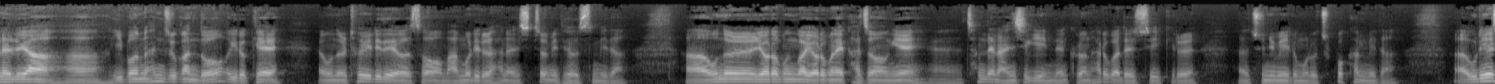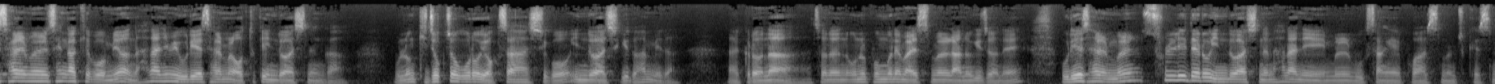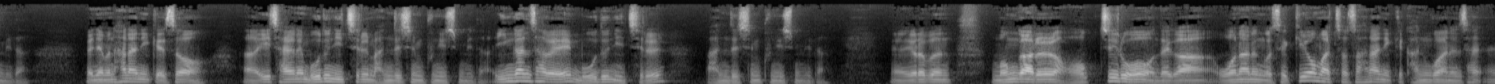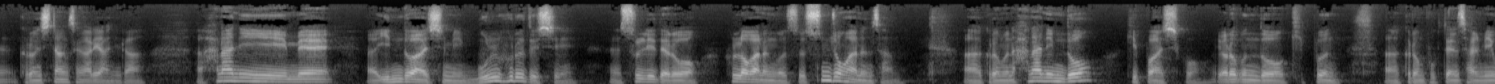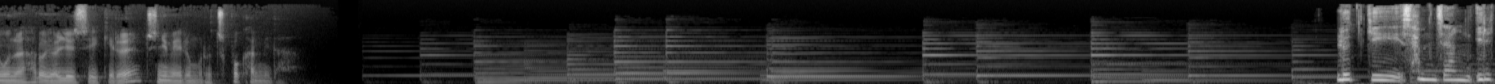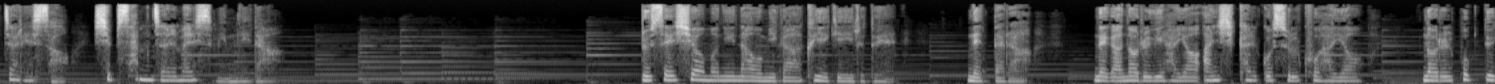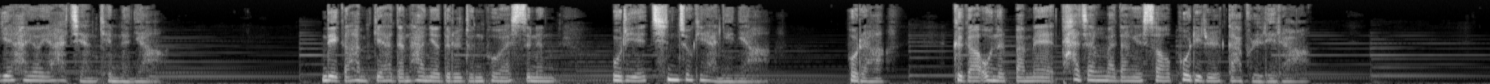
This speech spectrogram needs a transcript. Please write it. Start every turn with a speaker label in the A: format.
A: 할렐루야. 아, 이번 한 주간도 이렇게 오늘 토요일이 되어서 마무리를 하는 시점이 되었습니다. 아, 오늘 여러분과 여러분의 가정에 참된 안식이 있는 그런 하루가 될 수 있기를 아, 주님의 이름으로 축복합니다. 아, 우리의 삶을 생각해 보면 하나님이 우리의 삶을 어떻게 인도하시는가? 물론 기적적으로 역사하시고 인도하시기도 합니다. 아, 그러나 저는 오늘 본문의 말씀을 나누기 전에 우리의 삶을 순리대로 인도하시는 하나님을 묵상해 보았으면 좋겠습니다. 왜냐하면 하나님께서 아, 이 자연의 모든 이치를 만드신 분이십니다. 인간 사회의 모든 이치를 만드신 분이십니다. 예, 여러분, 뭔가를 억지로 내가 원하는 것에 끼워 맞춰서 하나님께 간구하는 사, 그런 신앙생활이 아니라 하나님의 인도하심이 물 흐르듯이 순리대로 흘러가는 것을 순종하는 삶. 아, 그러면 하나님도 기뻐하시고 여러분도 기쁜 아, 그런 복된 삶이 오늘 하루 열릴 수 있기를 주님의 이름으로 축복합니다.
B: 룻기 3장 1절에서 13절 말씀입니다. 룻의 시어머니 나오미가 그에게 이르되 내 딸아 내가 너를 위하여 안식할 곳을 구하여 너를 복되게 하여야 하지 않겠느냐? 네가 함께하던 하녀들을 둔 보아스는 우리의 친족이 아니냐? 보라 그가 오늘 밤에 타작마당에서 보리를 까불리라.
